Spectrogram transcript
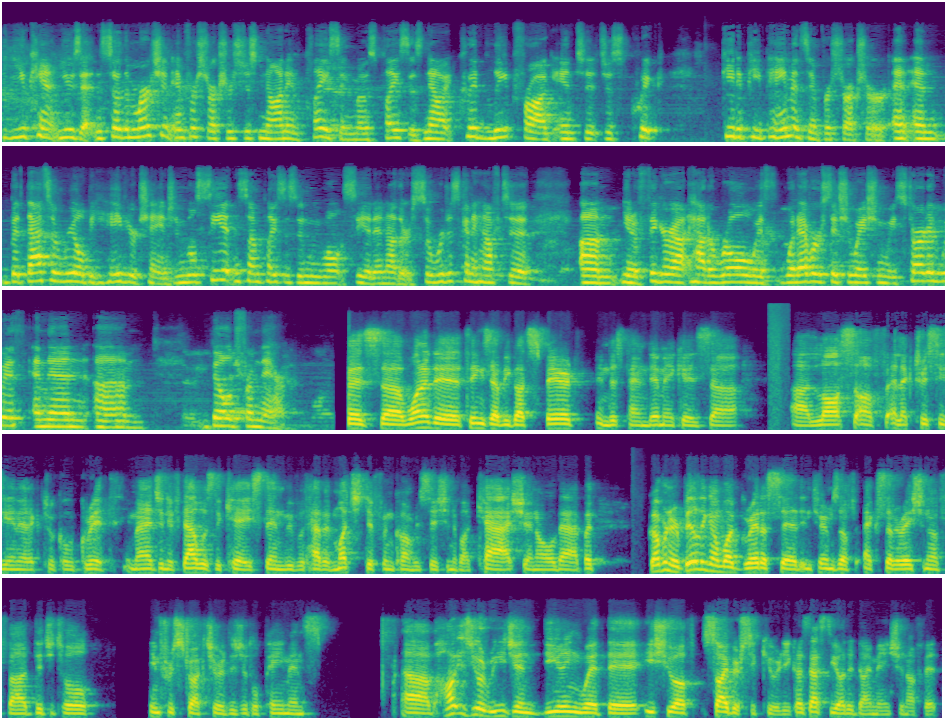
You can't use it. And so the merchant infrastructure is just not in place in most places. Now it could leapfrog into just quick P2P payments infrastructure. And, and but that's a real behavior change. And we'll see it in some places and we won't see it in others. So we're just going to have to um, you know, figure out how to roll with whatever situation we started with and then um, build from there. Because uh, one of the things that we got spared in this pandemic is uh, uh, loss of electricity and electrical grid. Imagine if that was the case, then we would have a much different conversation about cash and all that. But Governor, building on what Greta said in terms of acceleration of uh, digital infrastructure, digital payments, uh, how is your region dealing with the issue of cybersecurity? Because that's the other dimension of it,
